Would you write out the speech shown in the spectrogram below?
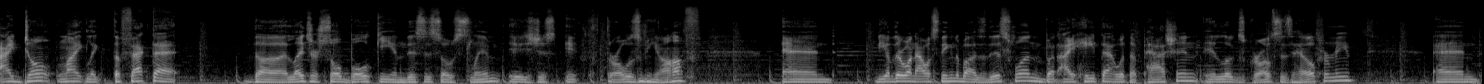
I don't like like the fact that the legs are so bulky and this is so slim is just it throws me off. And the other one I was thinking about is this one, but I hate that with a passion. It looks gross as hell for me. And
